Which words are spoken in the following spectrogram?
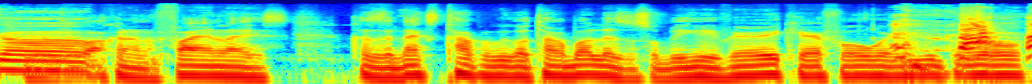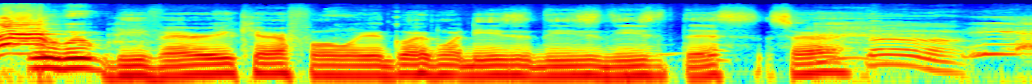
You're uh, walking on a fine lines. Because the next topic we're gonna talk about lizards, so be very careful where you go. we- we- be very careful where you're going with these, these, these, this, sir. no, no, no. Yeah,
